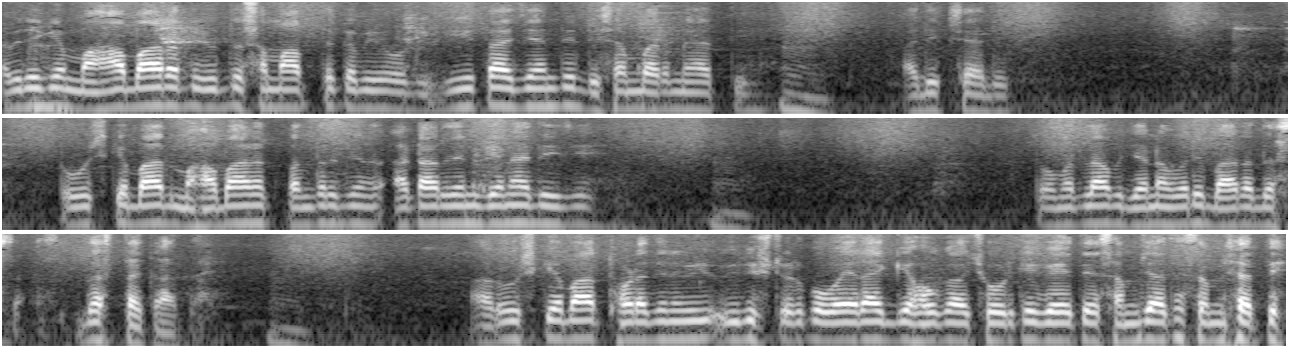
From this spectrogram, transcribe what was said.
अभी देखिए महाभारत युद्ध समाप्त कभी होगी? गीता जयंती दिसंबर में आती है हम्म, अधिक से अधिक। तो उसके बाद महाभारत पंद्रह दिन अठारह दिन गिना दीजिए। हम्म, तो मतलब जनवरी बारह दस दस तक आता है। हम्म, और उसके बाद थोड़ा दिन युधिष्ठिर को वैराग्य होगा छोड़ के गए थे समझाते समझाते।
